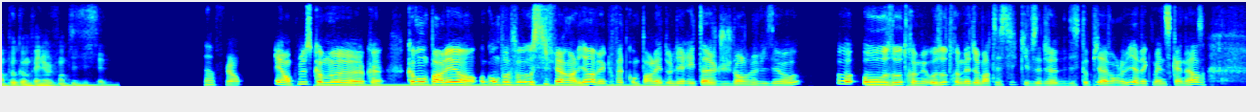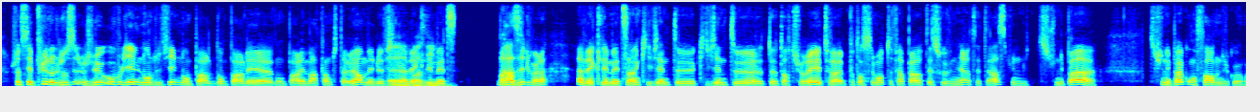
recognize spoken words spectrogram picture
un peu comme Final Fantasy VII. Et en plus, comme, comme on parlait, on peut aussi faire un lien avec le fait qu'on parlait de l'héritage du genre jeu vidéo aux autres, mais aux autres médiums artistiques qui faisaient déjà des dystopies avant lui, avec Scanners. Je sais plus, je, je vais oublier le nom du film dont, parle, dont, parlait, euh, dont parlait Martin tout à l'heure, mais le film Euh, avec les médecins. Brésil, voilà, avec les médecins qui viennent te, qui viennent te, te torturer et te faire- potentiellement te faire perdre tes souvenirs, etc. Si tu n- si tu n'es pas, si tu n'es pas conforme, du coup.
